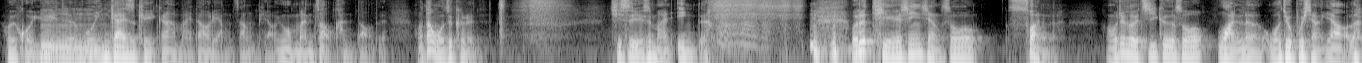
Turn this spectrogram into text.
会毁约的，我应该是可以跟他买到两张票，因为我蛮早看到的。哦，但我这个人其实也是蛮硬的，我就铁心想说算了，我就和鸡哥说完了，我就不想要了。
